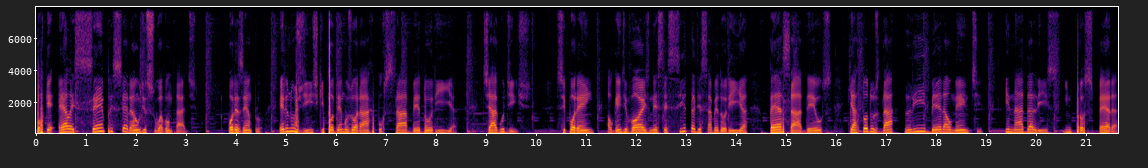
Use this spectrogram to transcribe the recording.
porque elas sempre serão de Sua vontade. Por exemplo, ele nos diz que podemos orar por sabedoria. Tiago diz: Se, porém, alguém de vós necessita de sabedoria, peça a Deus, que a todos dá liberalmente, e nada lhes improspera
